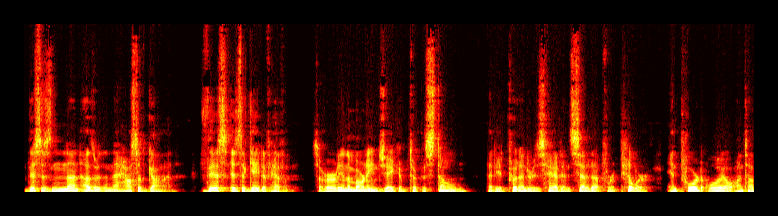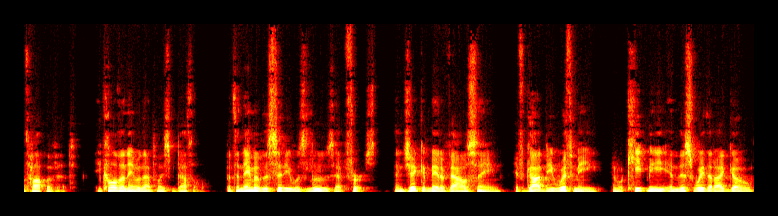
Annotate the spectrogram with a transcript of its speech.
This is none other than the house of God. This is the gate of heaven. So early in the morning, Jacob took the stone that he had put under his head and set it up for a pillar and poured oil on top of it. He called the name of that place Bethel. But the name of the city was Luz at first. Then Jacob made a vow saying, If God be with me and will keep me in this way that I go,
